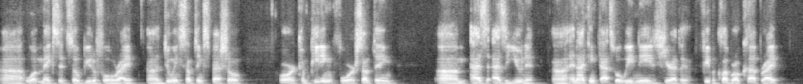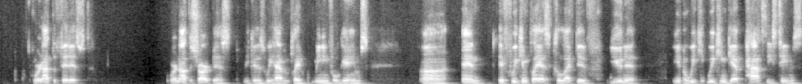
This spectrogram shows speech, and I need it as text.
uh, what makes it so beautiful, right? Uh, doing something special or competing for something um, as as a unit, uh, and I think that's what we need here at the FIFA Club World Cup, right? We're not the fittest, we're not the sharpest because we haven't played meaningful games, uh, and if we can play as a collective unit you know we can we can get past these teams.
